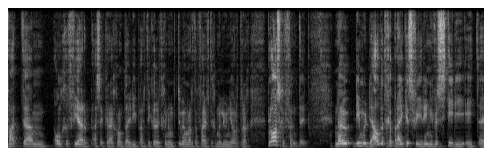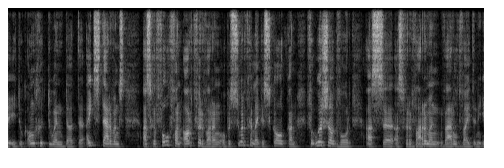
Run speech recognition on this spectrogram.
wat um, ongeveer as ek reg onthou die artikel het genoem 250 miljoen jaar terug plaasgevind het. Nou die model wat gebruik is vir hierdie nuwe studie het uh, het ook aangetoon dat uh, uitsterwings as gevolg van aardverwarring op 'n soortgelyke skaal kan veroorsaak word as uh, as verwarming wêreldwyd in die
